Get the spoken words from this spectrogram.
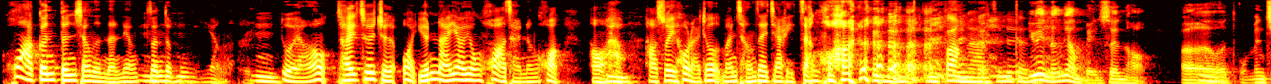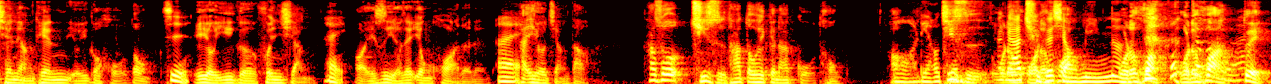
画跟灯箱的能量真的不一样。了，嗯，对啊，然后才就会觉得哇，原来要用画才能画，好好好，所以后来就蛮常在家里站画了，很棒啊，真的。因。为能量本身哈，呃，我们前两天有一个活动，是。也有一个分享，哎。哦，也是有在用画的人，哎。他也有讲到，他说其实他都会跟他沟通。哦了解其，实我的我的给他取个小名呢？我的画，我的画，对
